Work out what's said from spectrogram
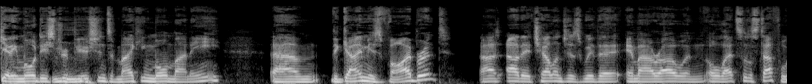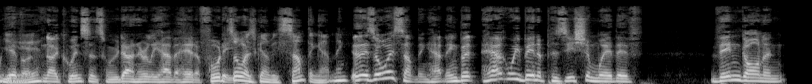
getting more distributions and making more money. Um, the game is vibrant. Are, are there challenges with the MRO and all that sort of stuff? Well, yeah, Yeah. but no coincidence when we don't really have a head of footy. There's always going to be something happening. There's always something happening, but how can we be in a position where they've then gone and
